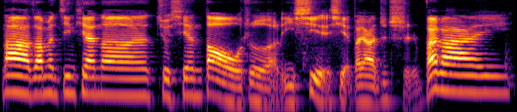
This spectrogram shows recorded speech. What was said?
那咱们今天呢就先到这里，谢谢大家的支持，拜拜。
